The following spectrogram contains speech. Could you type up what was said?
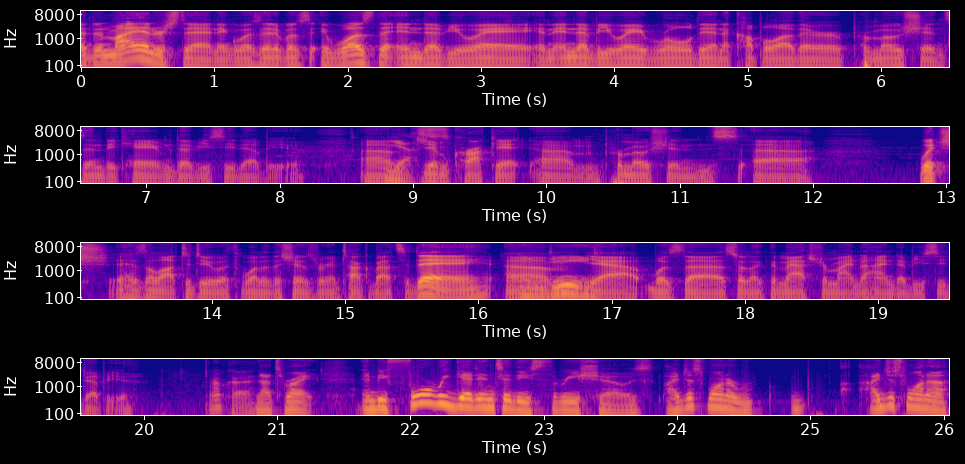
it, uh, my understanding was that it was it was the NWA, and the NWA rolled in a couple other promotions and became WCW. Um, Yes. Jim Crockett um, Promotions, uh, which has a lot to do with one of the shows we're going to talk about today. Um, Indeed. Yeah, was the sort of like the mastermind behind WCW. Okay. That's right. And before we get into these three shows, I just want to I just want to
